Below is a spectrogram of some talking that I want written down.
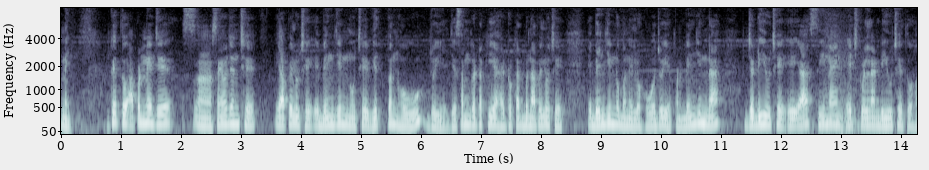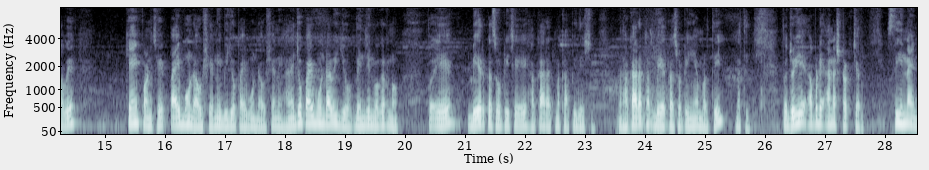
નહીં. ઓકે, તો આપણને જે સંયોજન છે એ આપેલું છે, એ બેન્ઝિનનું છે વ્યુત્પન્ન હોવું જોઈએ. જે સમઘટકીય હાઇડ્રોકાર્બન આપેલો છે, એ બેન્ઝિનનો બનેલો હોવો જોઈએ. પણ બેન્ઝિનના જે ડીયુ છે એ આ સી નાઇન એચ ટ્વેલ્વના ડીયુ છે. તો હવે ક્યાંય પણ છે પાઇબોન્ડ આવશે નહીં, બીજો પાઇબોન્ડ આવશે નહીં. અને જો પાઇબોન્ડ આવી ગયો બેન્ઝિન વગરનો તો એ બેર કસોટી છે, એ હકારાત્મક આપી દેશે. પણ હકારાત્મક બેર કસોટી અહીંયા મળતી નથી. તો જોઈએ આપણે આના સ્ટ્રક્ચર સી નાઇન,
